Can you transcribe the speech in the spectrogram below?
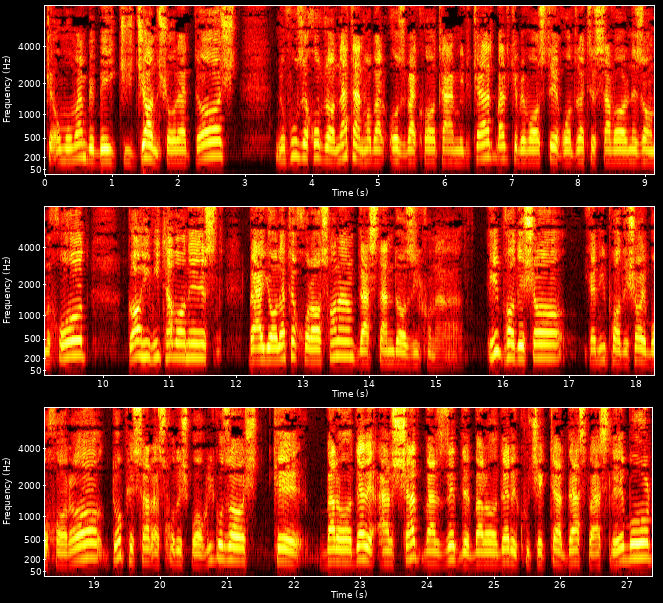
که عموما به بیکی جان شهرت داشت نفوذ خود را نه تنها بر ازبک ها تحمیل کرد بلکه به واسطه قدرت سوار نظام خود گاهی می توانست به ایالت خراسان هم دستاندازی کند. این پادشاه یعنی پادشاه بخارا دو پسر از خودش باقی گذاشت که برادر ارشد بر ضد برادر کوچکتر دست به اسلحه برد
